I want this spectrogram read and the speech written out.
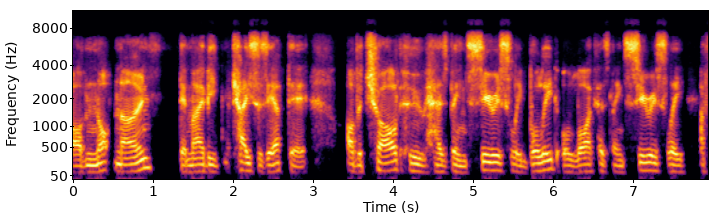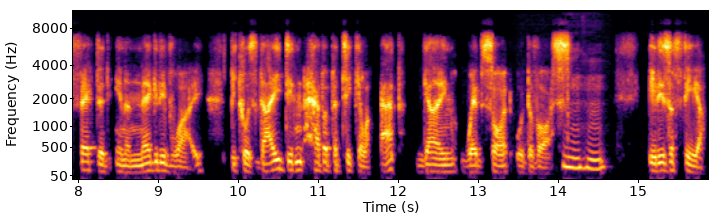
I've not known, there may be cases out there of a child who has been seriously bullied or life has been seriously affected in a negative way because they didn't have a particular app, game, website, or device. Mm-hmm. It is a fear.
